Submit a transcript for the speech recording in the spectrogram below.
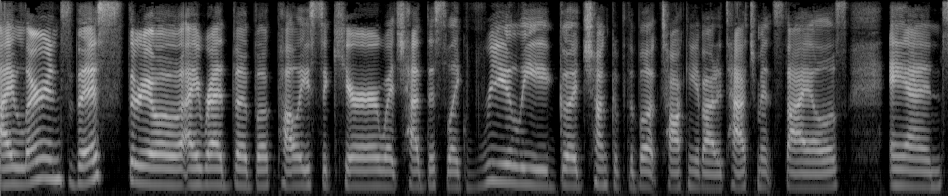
I learned this through I read the book Polysecure, which had this like really good chunk of the book talking about attachment styles. And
